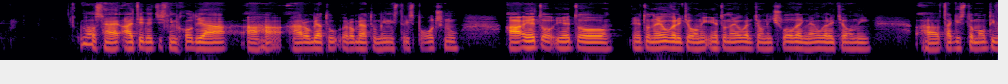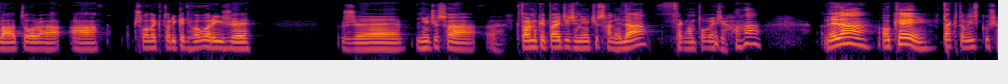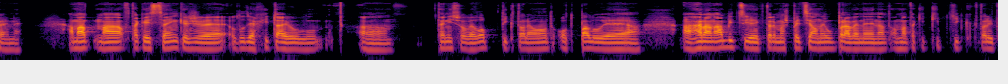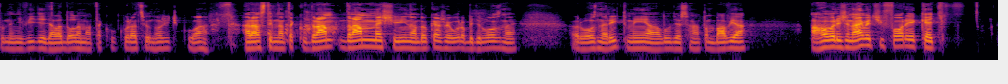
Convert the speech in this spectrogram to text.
vlastne aj, aj tie deti s ním chodia a, a robia, tu, robia tu ministri spoločnú. A je to, je to, je to, neuveriteľný, je to neuveriteľný človek, neuveriteľný a takisto motivátor a, a človek, ktorý keď hovorí, že že niečo sa, ktorému keď poviete, že niečo sa nedá, tak vám povie, že haha, nedá, OK, tak to vyskúšajme. A má, má v takej scénke, že ľudia chytajú uh, tenisové lopty, ktoré on odpaluje a, a hrá na bicie, ktoré má špeciálne upravené. On má taký kyptik, ktorý tu není vidieť, ale dole má takú kuraciu nožičku a hrá s tým na takú drum, drum machine a dokáže urobiť rôzne, rôzne rytmy a ľudia sa na tom bavia. A hovorí, že najväčší for je, keď,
